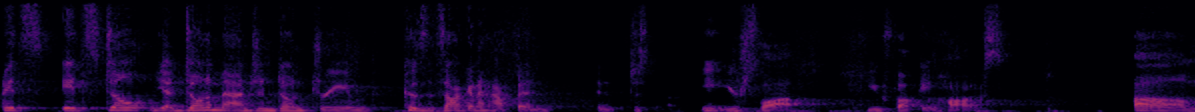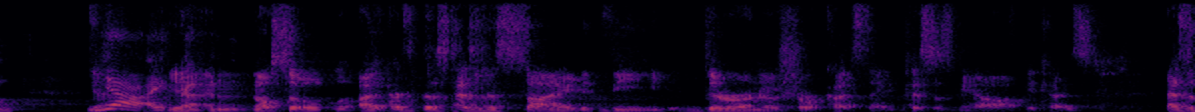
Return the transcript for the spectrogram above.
It's it's don't yeah don't imagine don't dream because it's not gonna happen. And just eat your slop you fucking hogs um Yeah. yeah, I, yeah, I, and also uh, as, as an aside, the there are no shortcuts thing pisses me off because as a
